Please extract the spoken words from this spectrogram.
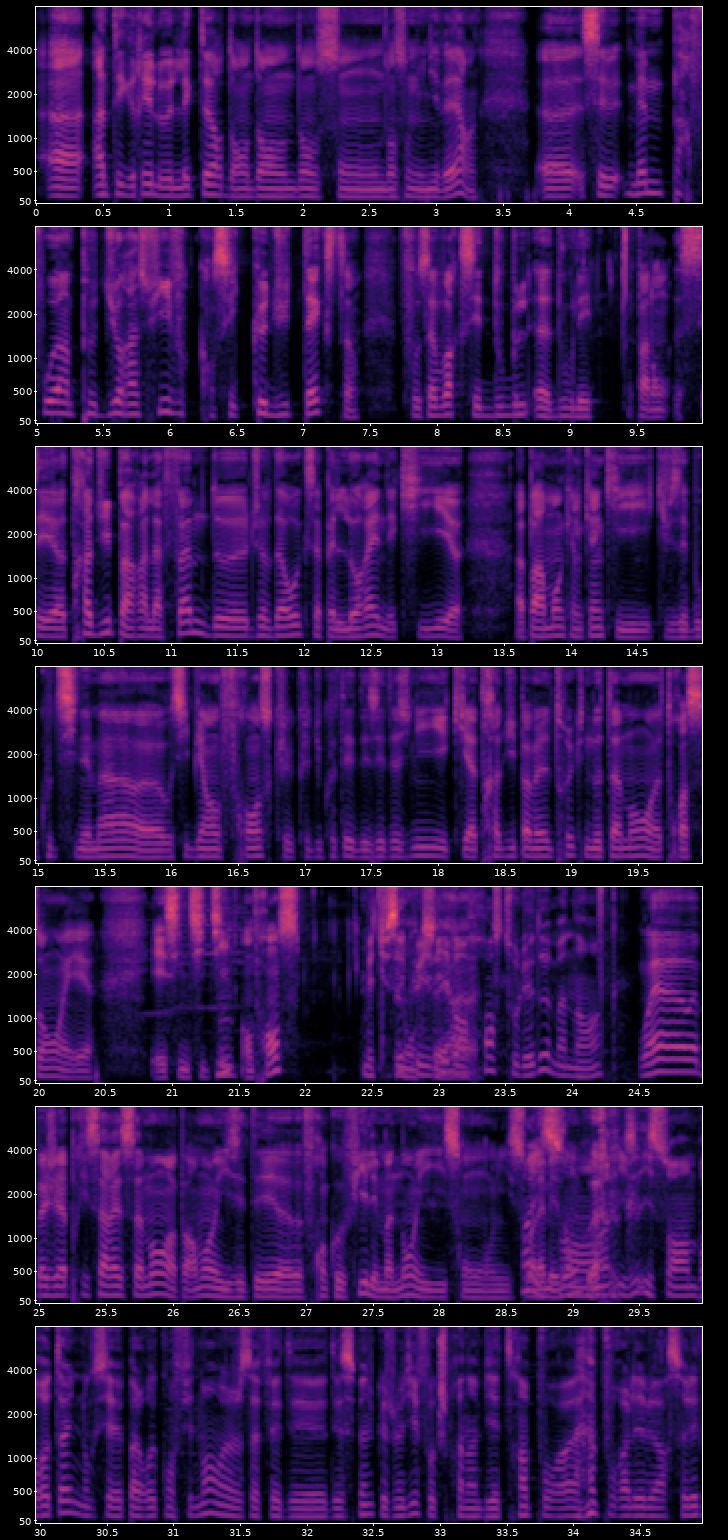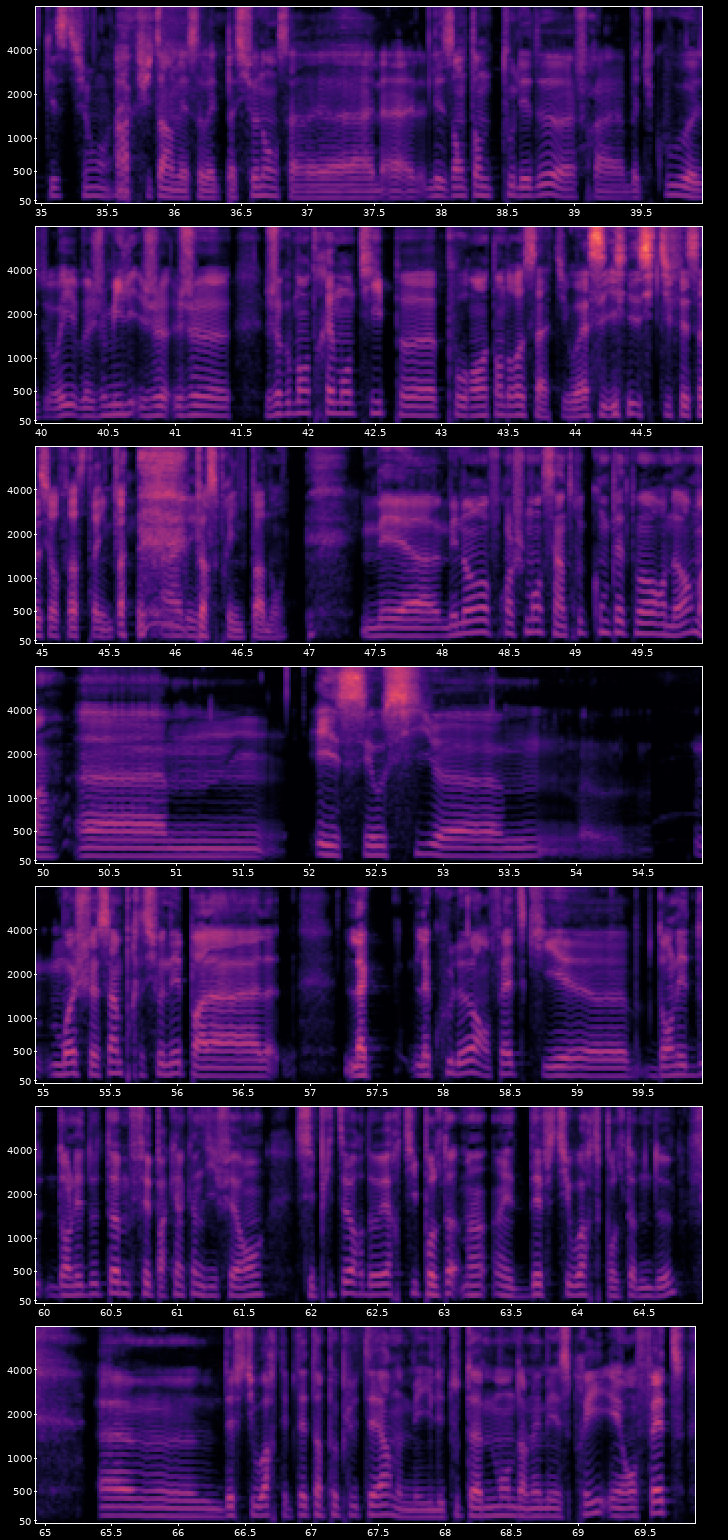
à intégrer le lecteur dans, dans, dans, son, dans son univers. Euh, c'est même parfois un peu dur à suivre quand c'est que du texte. Il faut savoir que c'est double, euh, doublé. Pardon, c'est euh, traduit par la femme de Jeff Darrow qui s'appelle Lorraine et qui est apparemment quelqu'un qui, qui, faisait beaucoup de cinéma aussi bien en France que, que du côté des États-Unis et qui a traduit pas mal de trucs, notamment 300 et, et Sin City mmh. en France. Mais tu sais qu'ils vivent en France tous les deux maintenant. Hein. Ouais, ouais, bah, j'ai appris ça récemment. Apparemment, ils étaient euh, francophiles et maintenant ils sont, ils sont à la maison. Ils, sont en Bretagne, donc s'il n'y avait pas le reconfinement, ça fait des, des, semaines que je me dis il faut que je prenne un billet de train pour, euh, pour aller le harceler de questions. Ah putain, mais ça va être passionnant ça. Euh, les entendre tous les deux, bah, du coup, oui, bah, je, je, j'augmenterai mon type pour entendre ça, tu vois, si, si tu fais ça sur First Stream. First Print, pardon. Mais, mais non, franchement, c'est un truc complètement hors norme. Euh et c'est aussi. Euh, moi, je suis assez impressionné par la, la, couleur, en fait, qui est euh, dans, les deux, dans les deux tomes fait par quelqu'un de différent. C'est Peter Doherty pour le tome 1 et Dave Stewart pour le tome 2. Euh, Dave Stewart est peut-être un peu plus terne, mais il est totalement dans le même esprit. Et en fait,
